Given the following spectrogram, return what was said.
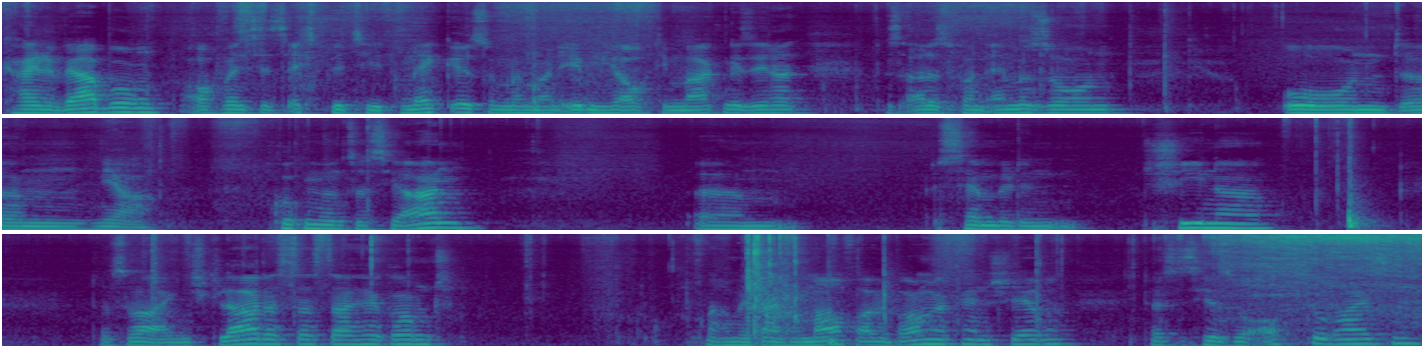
keine Werbung, auch wenn es jetzt explizit Mac ist und wenn man eben hier auch die Marken gesehen hat. Das ist alles von Amazon, und ähm, ja, gucken wir uns das hier an. Ähm, assembled in China. Das war eigentlich klar, dass das daher kommt. Machen wir jetzt einfach mal auf, aber wir brauchen ja keine Schere. Das ist hier so aufzureißen.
